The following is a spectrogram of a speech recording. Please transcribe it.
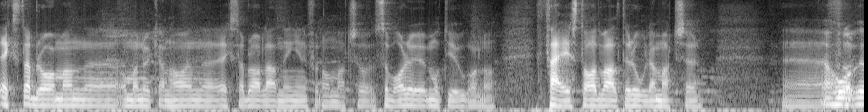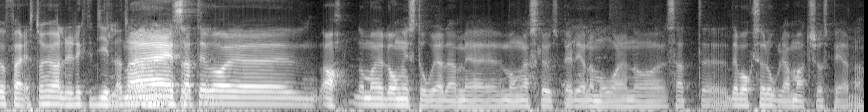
extra bra om man, eh, om man nu kan ha en extra bra laddning inför någon match. Så, så var det mot Djurgården. Och Färjestad var alltid roliga matcher. Eh, ja, HV och Färjestad har ju aldrig riktigt gillat. Nej, så att det var ju... Ja, de har ju lång historia där med många slutspel genom åren. Och, så att eh, det var också roliga matcher att spela.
